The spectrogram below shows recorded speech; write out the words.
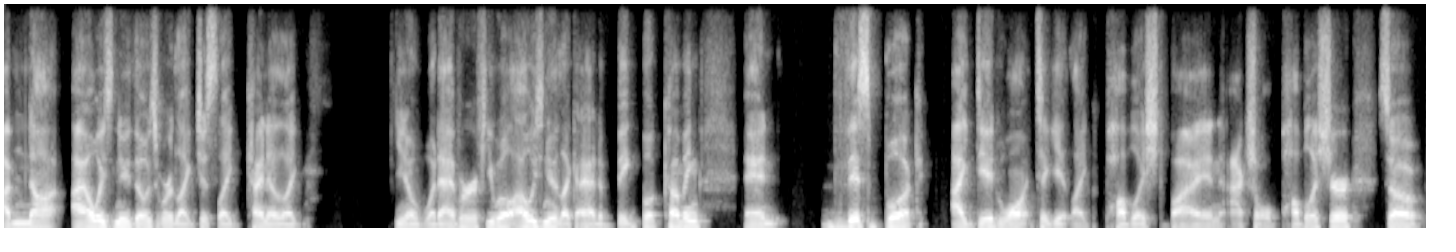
I'm not, I always knew those were like just like kind of like, you know, whatever, if you will. I always knew like I had a big book coming. And this book, I did want to get like published by an actual publisher. So,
